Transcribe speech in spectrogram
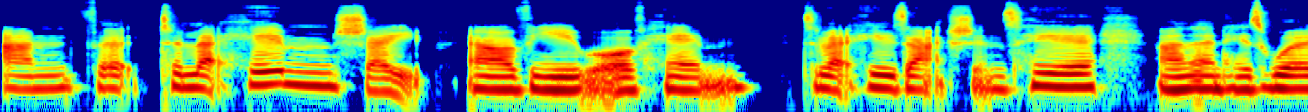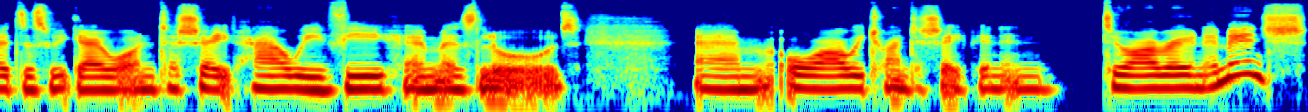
and for to let him shape our view of him to let his actions here and then his words as we go on to shape how we view him as lord um, or are we trying to shape him into our own image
